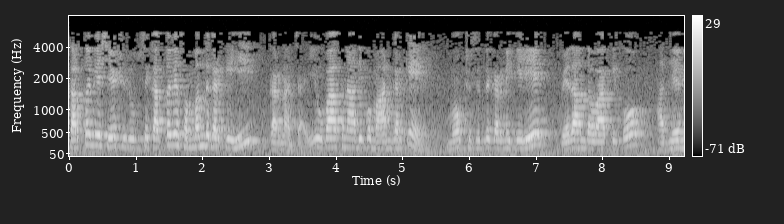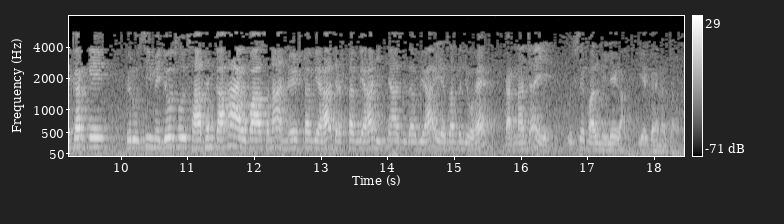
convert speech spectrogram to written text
कर्तव्य शेष रूप से कर्तव्य संबंध करके ही करना चाहिए। उपासना आदि को मान करके मोक्ष सिद्ध करने के लिए वेदांत वाक्य को अध्ययन करके फिर उसी में जो साधन कहा है, उपासना, अन्वेष्टव्य, द्रष्टव्य, जिज्ञासितव्य, ये सब जो है करना चाहिए, उससे फल मिलेगा, ये कहना चाहते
